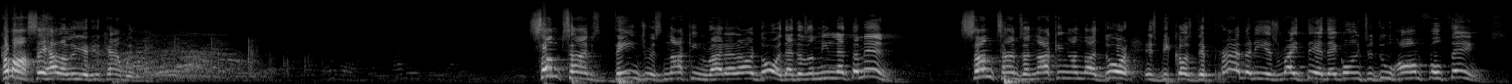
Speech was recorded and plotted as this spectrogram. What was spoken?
Come on, say hallelujah if you can with me. Sometimes danger is knocking right at our door. That doesn't mean let them in. Sometimes a knocking on that door is because depravity is right there. They're going to do harmful things.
